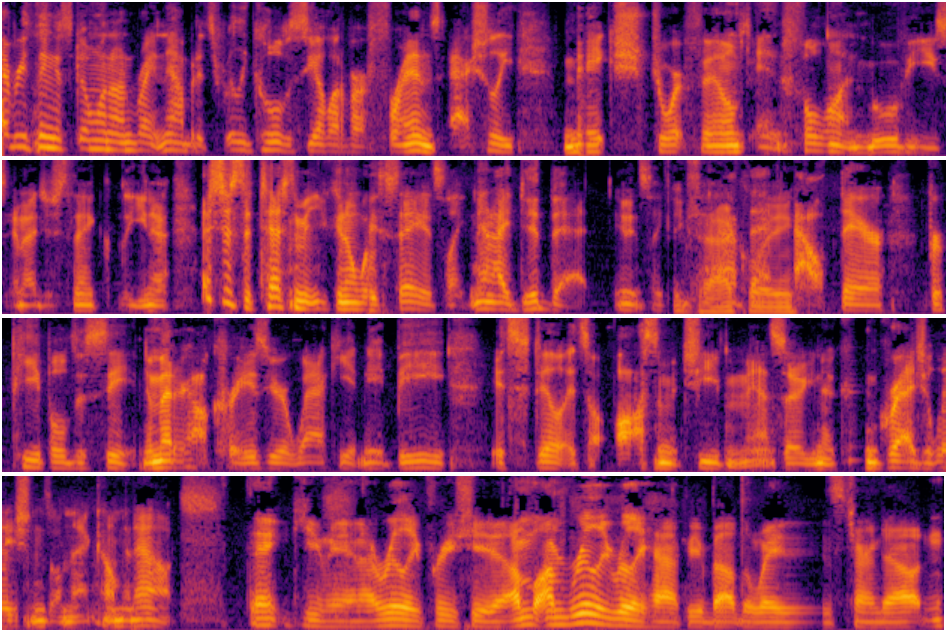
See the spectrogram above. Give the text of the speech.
everything that's going on right now, but it's really cool to see a lot of our friends actually make short films and full on movies. And I just think you know it's just a testament. You can always say it's like, man, I did that. And it's like you have that Exactly. out there for people to see. No matter how crazy or wacky it may be, it's still it's an awesome achievement, man. So you know, congratulations on that coming out. Thank you, man. I really appreciate it. I'm I'm really really happy about the way it's turned out, and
